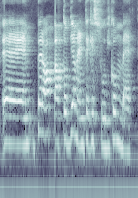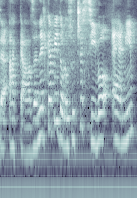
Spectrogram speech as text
eh, però a patto ovviamente che studi con Beth a casa. Nel capitolo successivo Amy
